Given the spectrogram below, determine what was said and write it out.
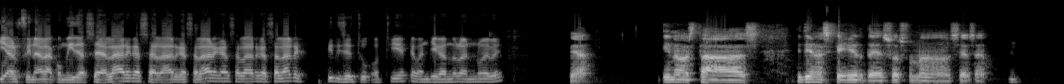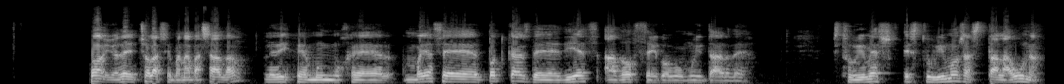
Y al final la comida se alarga, se alarga, se alarga, se alarga, se alarga. Y dices tú, hostia, que van llegando las 9. Ya. Y no estás. Y tienes que irte, eso es una. Sí, sí. Bueno, yo de hecho la semana pasada le dije a mi mujer, voy a hacer podcast de 10 a 12 como muy tarde. Estuvimos, estuvimos hasta la 1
